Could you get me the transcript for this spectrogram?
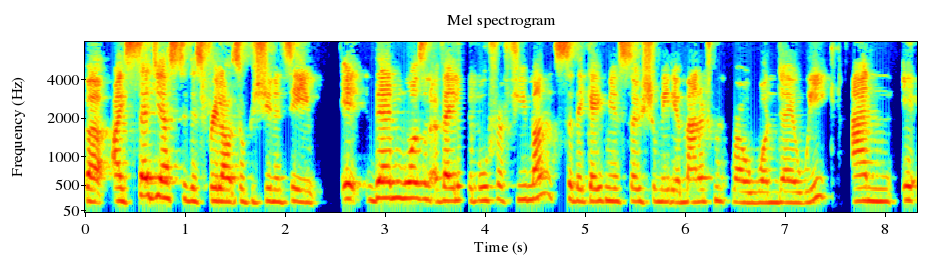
but I said yes to this freelance opportunity it then wasn't available for a few months. So they gave me a social media management role one day a week and it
